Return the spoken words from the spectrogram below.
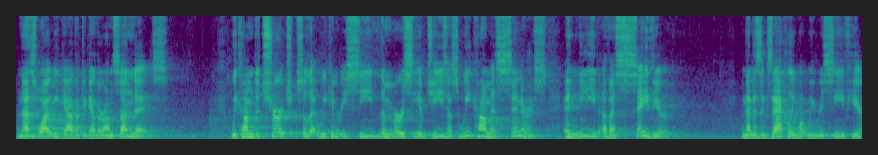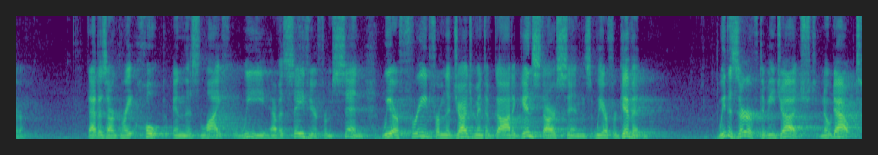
And that is why we gather together on Sundays. We come to church so that we can receive the mercy of Jesus. We come as sinners in need of a Savior. And that is exactly what we receive here. That is our great hope in this life. We have a Savior from sin. We are freed from the judgment of God against our sins. We are forgiven. We deserve to be judged, no doubt.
